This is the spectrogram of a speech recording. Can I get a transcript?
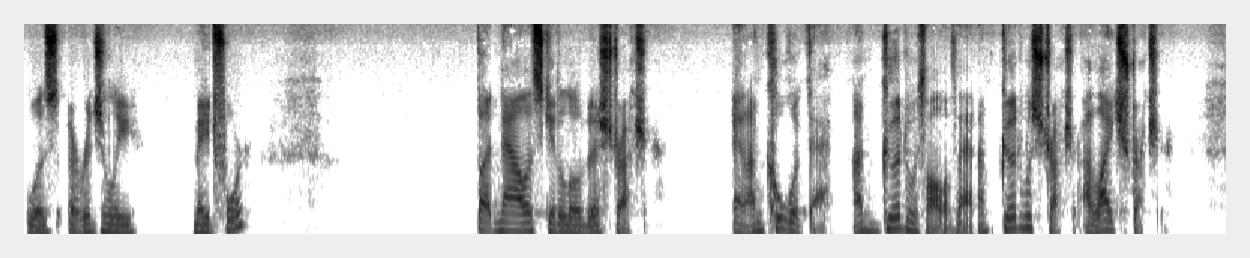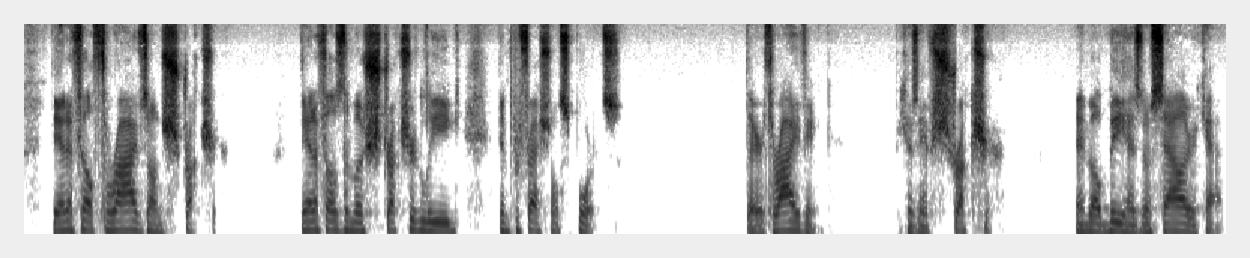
was originally made for. But now let's get a little bit of structure. And I'm cool with that. I'm good with all of that. I'm good with structure. I like structure. The NFL thrives on structure. The NFL is the most structured league in professional sports. They're thriving because they have structure. MLB has no salary cap.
